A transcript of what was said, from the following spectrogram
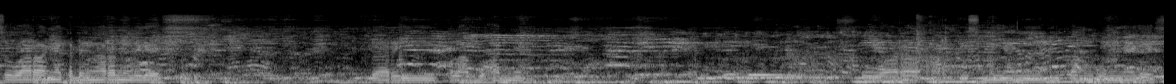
suaranya kedengaran nih guys dari pelabuhannya. Suara artis menyanyi di panggungnya guys.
